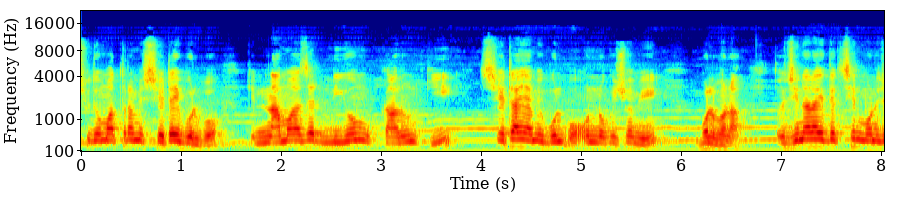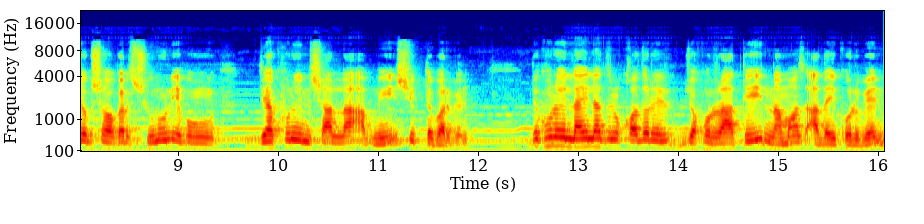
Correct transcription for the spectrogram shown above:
শুধুমাত্র আমি সেটাই বলব কি, নামাজের নিয়ম কানুন কি, সেটাই আমি বলব, অন্য কিছু আমি বলব না। তো যিনারাই দেখছেন, মনোযোগ সহকারে শুনুন এবং দেখুন ইনশাল্লাহ আপনি শিখতে পারবেন। দেখুন এই লাইলাতুল কদরের যখন রাতে নামাজ আদায় করবেন,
